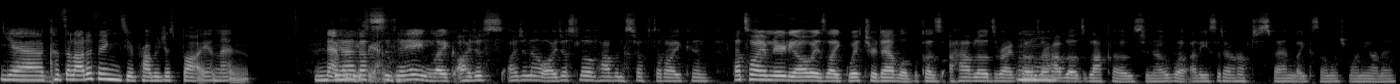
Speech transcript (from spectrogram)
Yeah, because a lot of things you'd probably just buy and then never yeah, that's again. the thing. Like, I just, I don't know. I just love having stuff that I can. That's why I'm nearly always like witch or devil because I have loads of red clothes Mm. or I have loads of black clothes, you know. But at least I don't have to spend like so much money on it.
